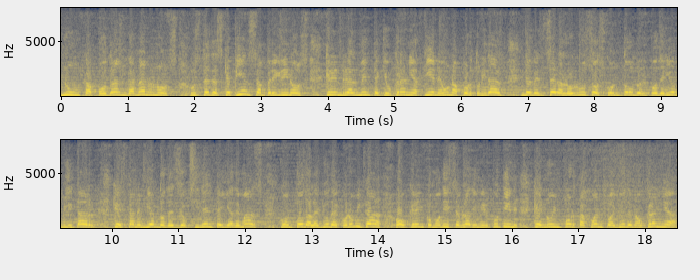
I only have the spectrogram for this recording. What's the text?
nunca podrán ganarnos. ¿Ustedes qué piensan, peregrinos? ¿Creen realmente que Ucrania tiene una oportunidad de vencer a los rusos con todo el poderío militar que están enviando desde Occidente y además con toda la ayuda económica? ¿O creen, como dice Vladimir Putin, que no importa cuánto ayuden a Ucrania,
